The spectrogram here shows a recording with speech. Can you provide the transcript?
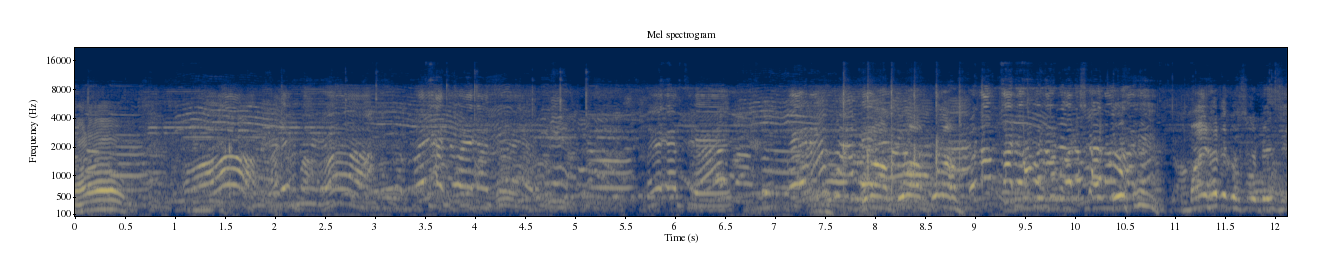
দাঁড়াও। প্রণাম প্রণাম প্রণাম। মায়ের হাতে করছিল পেয়েছি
